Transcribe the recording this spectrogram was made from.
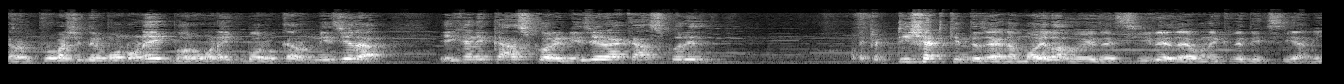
কারণ প্রবাসীদের মন অনেক বড় অনেক বড়। কারণ নিজেরা এখানে কাজ করে, নিজেরা কাজ করে একটা টি শার্ট কিনতে যায় না, ময়লা হয়ে যায়, ছিঁড়ে যায়, অনেকরে দেখছি আমি।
